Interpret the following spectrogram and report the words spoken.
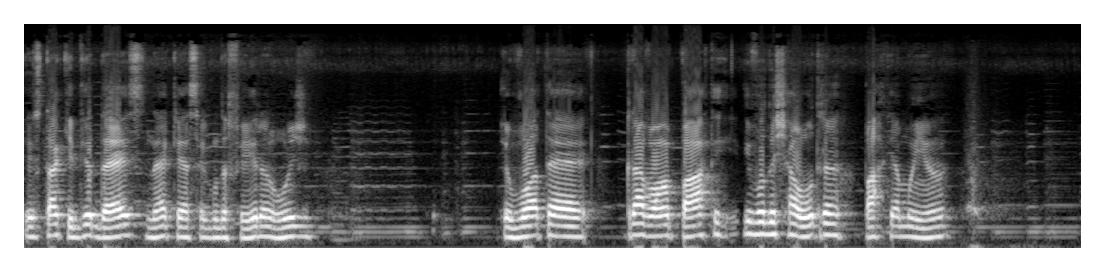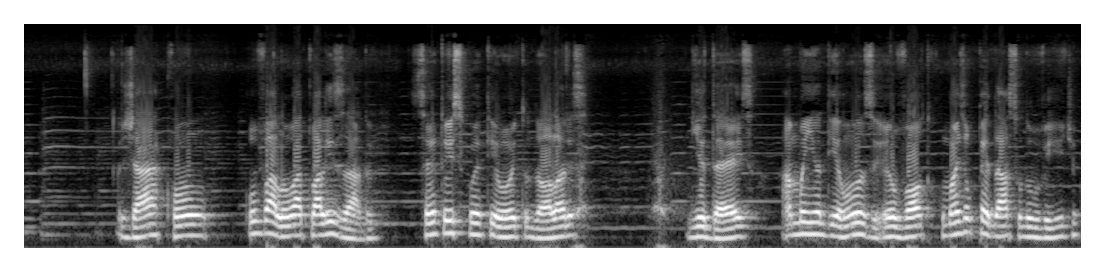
Está aqui dia 10, né, que é segunda-feira hoje. Eu vou até gravar uma parte e vou deixar outra parte amanhã já com o valor atualizado. 158 dólares dia 10 Amanhã, dia 11, eu volto com mais um pedaço do vídeo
